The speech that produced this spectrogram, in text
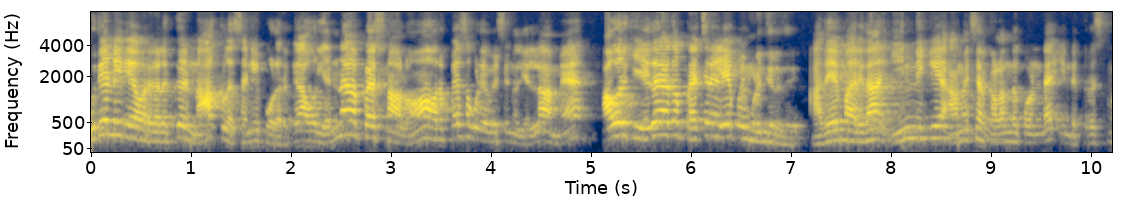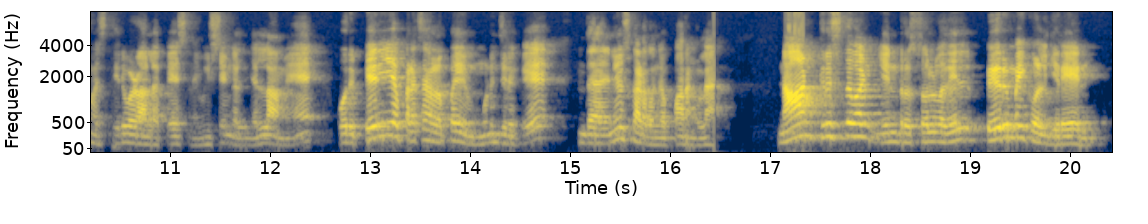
உதயநிதி அவர்களுக்கு நாக்குல சனி போல இருக்கு. அவர் என்ன பேசினாலும் அவர் பேசக்கூடிய விஷயங்கள் எல்லாமே அவருக்கு எதிராக பிரச்சனையிலேயே போய் முடிஞ்சிருது. அதே மாதிரிதான் இன்னைக்கு அமைச்சர் கலந்து கொண்ட இந்த கிறிஸ்துமஸ் திருவிழால பேசின விஷயங்கள் எல்லாமே ஒரு பெரிய பிரச்சனையில போய் முடிஞ்சிருக்கு. இந்த நியூஸ் கார்டை கொஞ்சம் பாருங்களேன். நான் கிறிஸ்துவன் என்று சொல்வதில் பெருமை கொள்கிறேன்.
